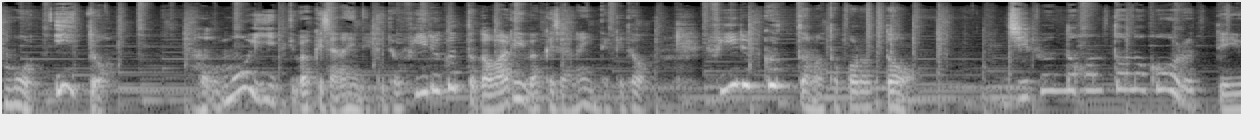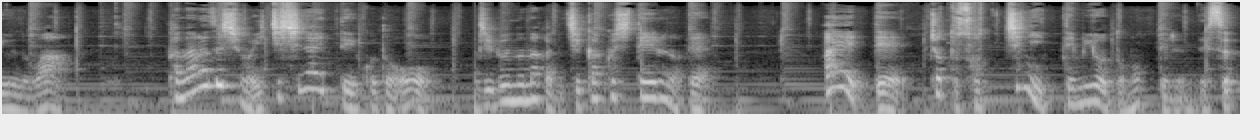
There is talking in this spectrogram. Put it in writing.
もういいともうもういいってわけじゃないんだけど feel good が悪いわけじゃないんだけど feel good のところと自分の本当のゴールっていうのは必ずしも一致しないっていうことを自分の中で自覚しているのであえてちょっとそっちに行ってみようと思ってるんです。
